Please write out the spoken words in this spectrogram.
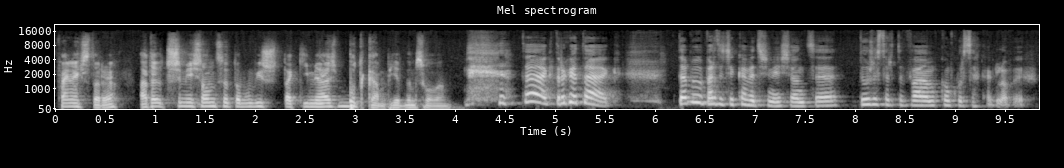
Fajna historia. A te trzy miesiące to mówisz, taki miałeś bootcamp, jednym słowem. tak, trochę tak. To były bardzo ciekawe trzy miesiące. Dużo startowałam w konkursach kaglowych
